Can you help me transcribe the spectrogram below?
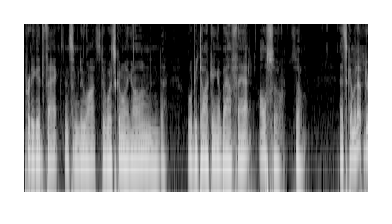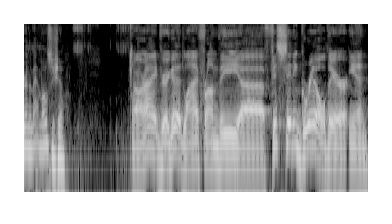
pretty good facts and some nuance to what's going on. And uh, we'll be talking about that also. So that's coming up during the Matt Mosley Show. All right, very good. Live from the uh, Fish City Grill there in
